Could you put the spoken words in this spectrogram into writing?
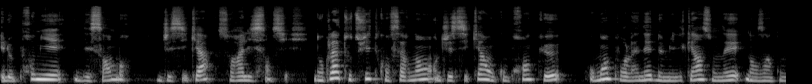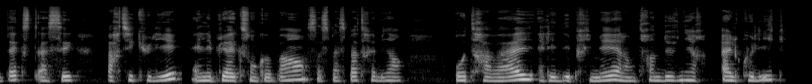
et le 1er décembre, Jessica sera licenciée. Donc là, tout de suite, concernant Jessica, on comprend que au moins pour l'année 2015, on est dans un contexte assez particulier. Elle n'est plus avec son copain, ça se passe pas très bien au travail, elle est déprimée, elle est en train de devenir alcoolique,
